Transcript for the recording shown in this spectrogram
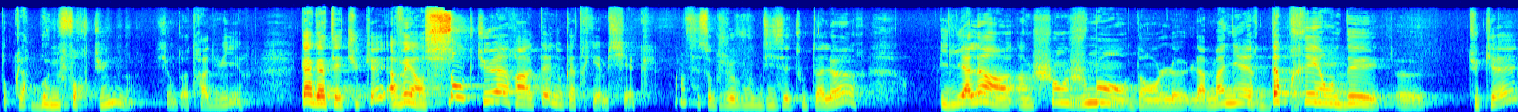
donc la bonne fortune, si on doit traduire, qu'Agathé Tuké avait un sanctuaire à Athènes au IVe siècle. Hein, c'est ce que je vous disais tout à l'heure. Il y a là un, changement dans la manière d'appréhender euh, Tuké,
